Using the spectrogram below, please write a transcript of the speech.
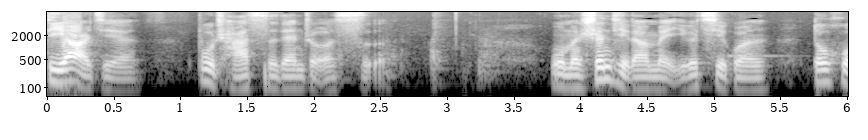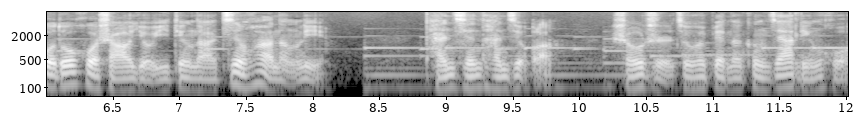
第二节，不查词典者死。我们身体的每一个器官都或多或少有一定的进化能力。弹琴弹久了，手指就会变得更加灵活；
